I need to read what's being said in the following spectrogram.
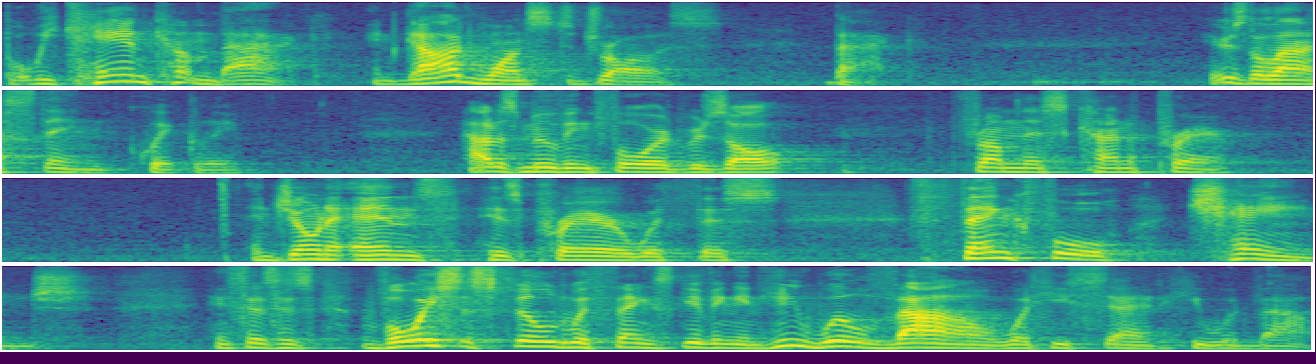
but we can come back, and God wants to draw us back. Here's the last thing quickly How does moving forward result from this kind of prayer? And Jonah ends his prayer with this thankful change. He says his voice is filled with thanksgiving, and he will vow what he said he would vow.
